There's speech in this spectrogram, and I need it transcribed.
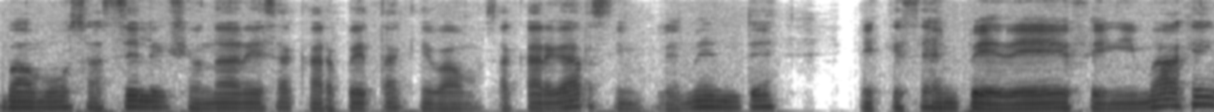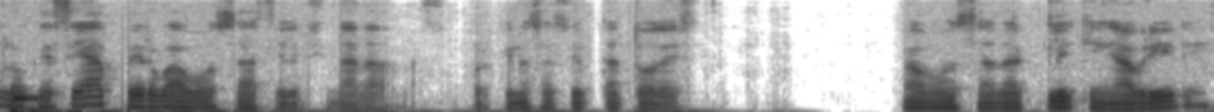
Vamos a seleccionar esa carpeta que vamos a cargar. Simplemente, eh, que sea en PDF, en imagen, lo que sea, pero vamos a seleccionar nada más, porque nos acepta todo esto vamos a dar clic en abrir.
